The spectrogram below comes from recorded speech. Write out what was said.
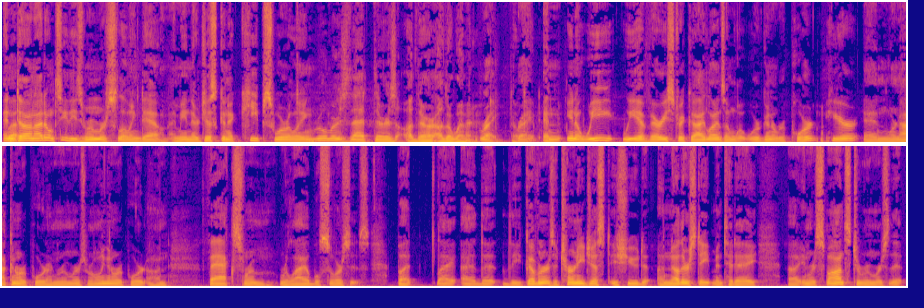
And but, Don, I don't see these rumors slowing down. I mean, they're just going to keep swirling. Rumors that there's uh, there are other women. Right, okay. right. And you know, we we have very strict guidelines on what we're going to report here, and we're not going to report on rumors. We're only going to report on facts from reliable sources. But uh, the the governor's attorney just issued another statement today uh, in response to rumors that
